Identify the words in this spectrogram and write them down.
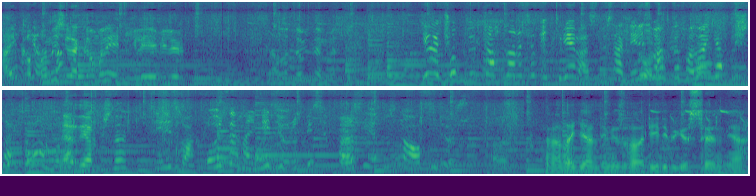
Hayır kapanış rakamını etkileyebilir. Anlatabildim mi? Ya çok büyük tahtalara çok etkileyemezsin. Mesela Denizbank'ta falan yapmışlar tamam mı? Nerede yapmışlar? Denizbank. O yüzden hani ne diyoruz biz? Parasını yatırsın alsın diyoruz. Arada geldiğimiz vadiyi de bir gösterelim ya.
